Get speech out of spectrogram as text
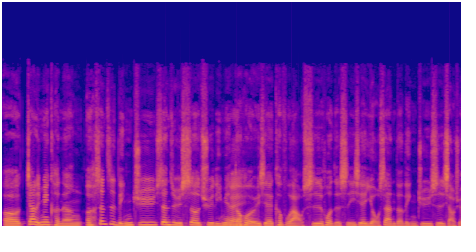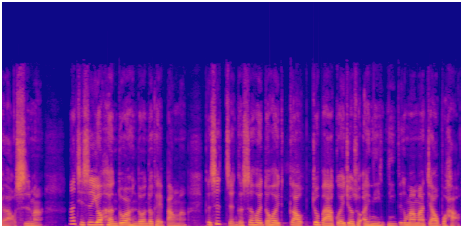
呃，家里面可能呃，甚至邻居，甚至于社区里面都会有一些客服老师，或者是一些友善的邻居是小学老师嘛。那其实有很多人，很多人都可以帮忙，可是整个社会都会告，就把它归咎说：“哎，你你这个妈妈教不好，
